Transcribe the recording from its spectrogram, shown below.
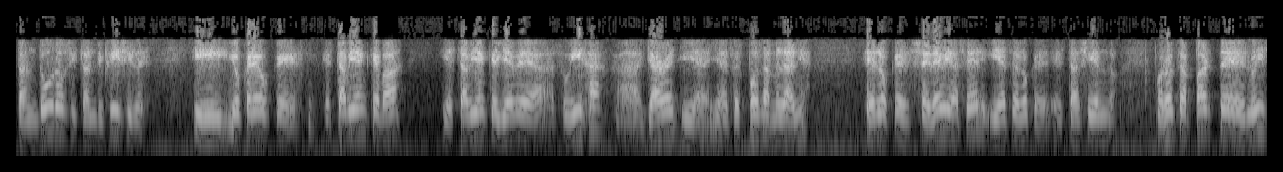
tan duros y tan difíciles. Y yo creo que está bien que va, y está bien que lleve a su hija, a Jared y a, su esposa Melania, es lo que se debe hacer y eso es lo que está haciendo. Por otra parte, Luis,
